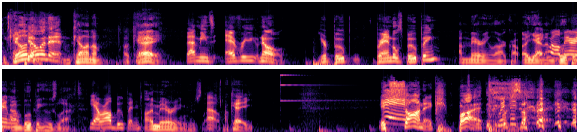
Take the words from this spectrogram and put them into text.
You killing him. Killing I'm killing him. Okay. That means every no, you're boop. Brandel's booping. I'm marrying Lara Croft. Oh yeah, and We're I'm all marrying booping. I'm booping. Who's left? Yeah, we're all booping. I'm marrying who's left. Oh. Okay. It's Sonic, but With the,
